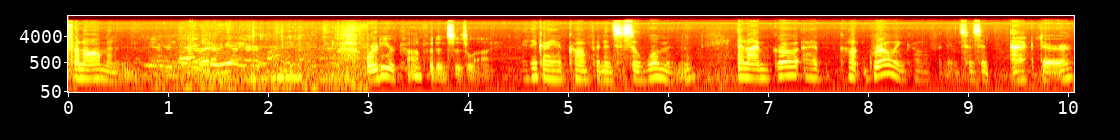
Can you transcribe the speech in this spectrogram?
phenomenon. Where do your confidences lie? I think I have confidence as a woman, and I'm grow I have co- growing confidence as an actor.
